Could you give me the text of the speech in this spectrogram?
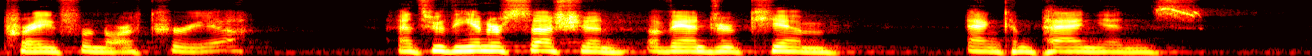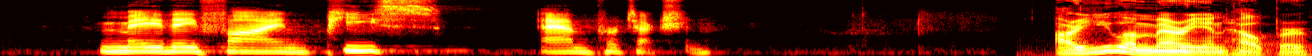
pray for North Korea. And through the intercession of Andrew Kim and companions, may they find peace and protection. Are you a Marian helper?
